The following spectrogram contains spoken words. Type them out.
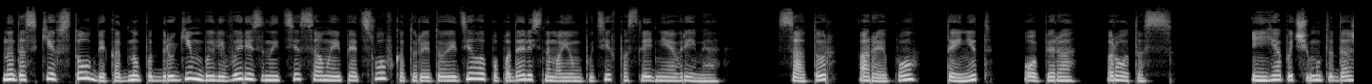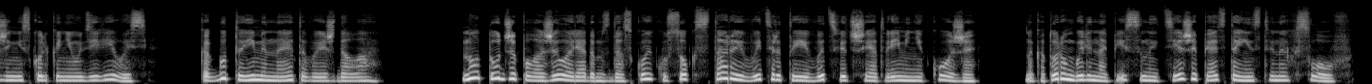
На доске в столбик одно под другим были вырезаны те самые пять слов, которые то и дело попадались на моем пути в последнее время. Сатор, Арепо, Тенет, Опера, Ротас. И я почему-то даже нисколько не удивилась, как будто именно этого и ждала. Но тут же положила рядом с доской кусок старой, вытертой и выцветшей от времени кожи, на котором были написаны те же пять таинственных слов.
